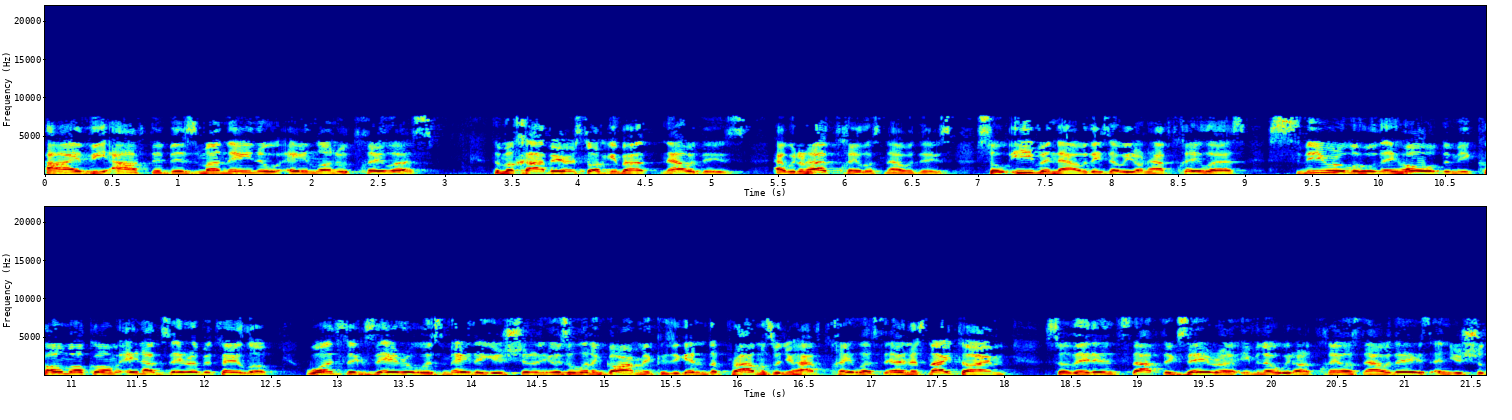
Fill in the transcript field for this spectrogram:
I the after bizmanenu ein lanu tchelas. The Mechaber is talking about nowadays, and we don't have tchelas nowadays. So even nowadays that we don't have tchelas, svira they hold the mikom mokom ein gzera betela. Once the zera was made that you shouldn't use a linen garment because you get into problems when you have tchelas there and it's nighttime, so they didn't stop the zera even though we don't have tchelas nowadays, and you should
